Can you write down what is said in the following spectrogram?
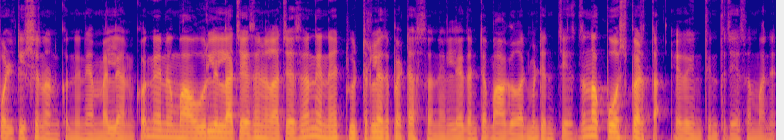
పొలిటీషియన్ అనుకో నేను ఎమ్మెల్యే అనుకో నేను మా ఊర్లో ఇలా చేశాను ఇలా చేశాను నేను ట్విట్టర్లో ఏదో పెట్టేస్తాను నేను. లేదంటే మా గవర్నమెంట్ ఇంత చేస్తాను నాకు పోస్ట్ పెడతా. ఏదో ఇంత ఇంత చేసామని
